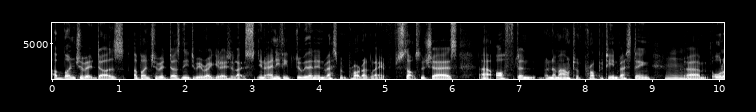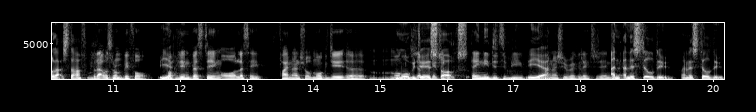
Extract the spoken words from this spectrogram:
A bunch of it does. A bunch of it does need to be regulated. Like you know, anything to do with an investment product, like stocks and shares, uh, often an amount of property investing, um, all of that stuff. but that was from before Yeah. property investing or let's say financial mortgages, uh, mortgage Mortgages, stocks. They needed to be Yeah. financially regulated. Anyway. And, and they still do, and they still do.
